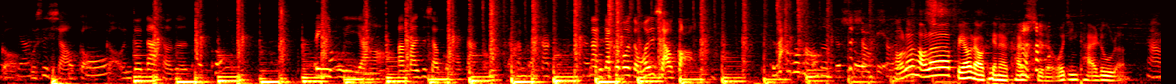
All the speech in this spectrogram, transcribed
狗不是小狗狗，你对大小的定义不一样哦。斑斑是小狗还是大狗？大狗大狗，那你家科波怎么会是小狗？可是这个好像真的比较瘦一点。好了好了，不要聊天了，开始了，我已经开录了。好，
